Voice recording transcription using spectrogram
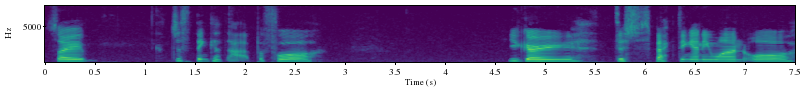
So just think of that before you go disrespecting anyone or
